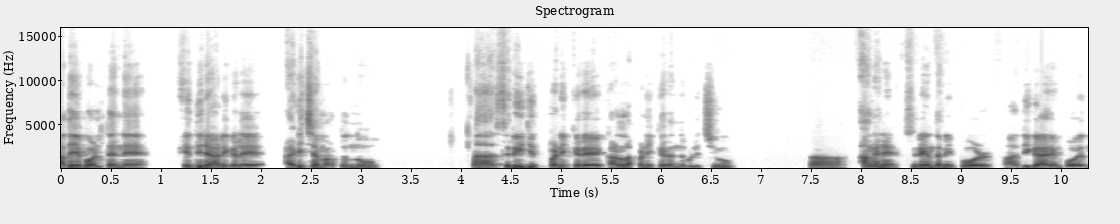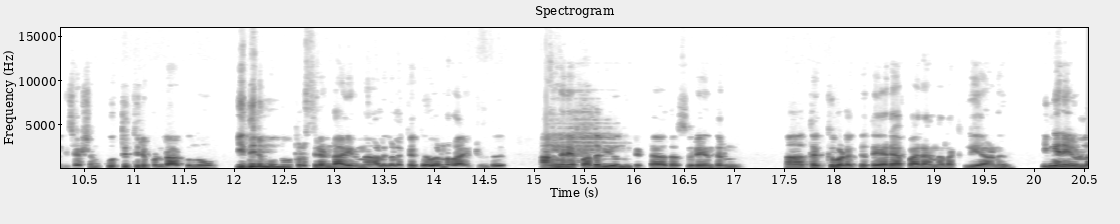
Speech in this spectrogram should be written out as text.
അതേപോലെ തന്നെ എതിരാളികളെ അടിച്ചമർത്തുന്നു. ശ്രീജിത്ത് പണിക്കരെ കള്ളപ്പണിക്കർ എന്ന് വിളിച്ചു. അങ്ങനെ സുരേന്ദ്രൻ ഇപ്പോൾ അധികാരം പോയതിനു ശേഷം കുത്തിത്തിരിപ്പുണ്ടാക്കുന്നു. ഇതിനു മുമ്പ് പ്രസിഡന്റ് ആയിരുന്ന ആളുകളൊക്കെ ഗവർണർ ആയിട്ടുണ്ട് അങ്ങനെ പദവിയൊന്നും കിട്ടാതെ സുരേന്ദ്രൻ തെക്ക് വടക്ക് തേരാപ്പാര നടക്കുകയാണ്. ഇങ്ങനെയുള്ള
